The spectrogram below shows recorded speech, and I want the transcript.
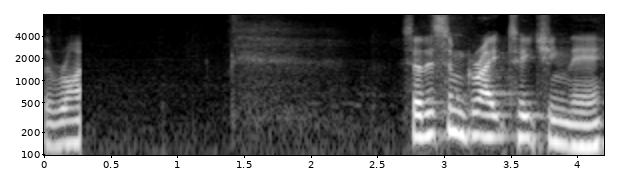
the right. So there's some great teaching there.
